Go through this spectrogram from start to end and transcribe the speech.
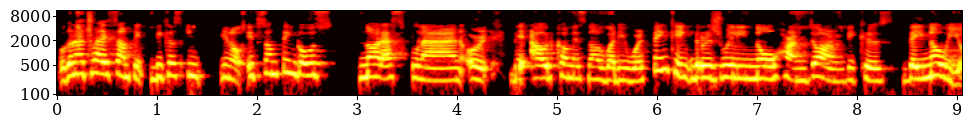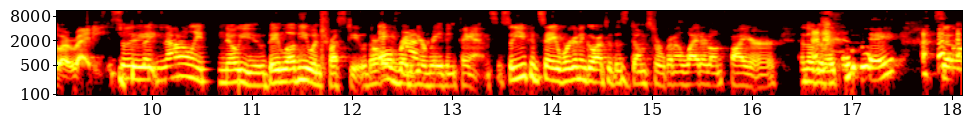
we're going to try something because, in, you know, if something goes not as planned or the outcome is not what you were thinking, there is really no harm done because they know you already. So they like, not only know you, they love you and trust you. They're exactly. already your raving fans. So you could say, we're going to go out to this dumpster, we're going to light it on fire. And they'll be like, okay. So I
